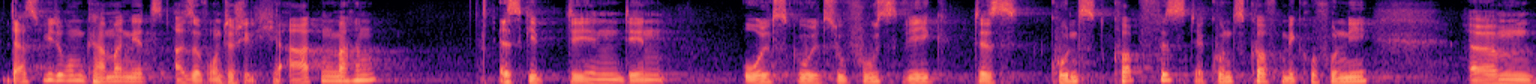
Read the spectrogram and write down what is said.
Das wiederum kann man jetzt also auf unterschiedliche Arten machen. Es gibt den, den Oldschool zu Fußweg des Kunstkopfes, der Kunstkopfmikrofonie. Ähm,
